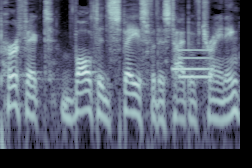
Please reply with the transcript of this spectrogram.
perfect vaulted space for this type of training.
